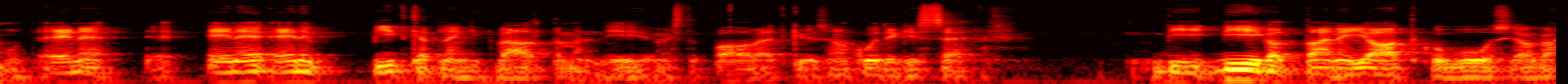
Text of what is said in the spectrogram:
Mutta ei ne, ei, ne, ei ne pitkät lenkit välttämättä niin ihmistä palvele. että Kyllä se on kuitenkin se vi- viikoittainen jatkuvuus, joka,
